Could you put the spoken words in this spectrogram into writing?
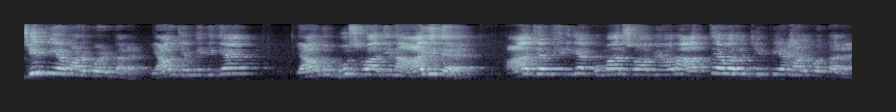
ಜಿ ಪಿ ಎ ಮಾಡ್ಕೊಳ್ತಾರೆ. ಯಾವ ಜಮೀನಿಗೆ? ಯಾವುದು ಭೂಸ್ವಾಧೀನ ಆಗಿದೆ, ಆ ಜಮೀನಿಗೆ ಕುಮಾರಸ್ವಾಮಿ ಅವರ ಅತ್ತೆಯವರು ಜಿ ಪಿ ಎ ಮಾಡ್ಕೊತಾರೆ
